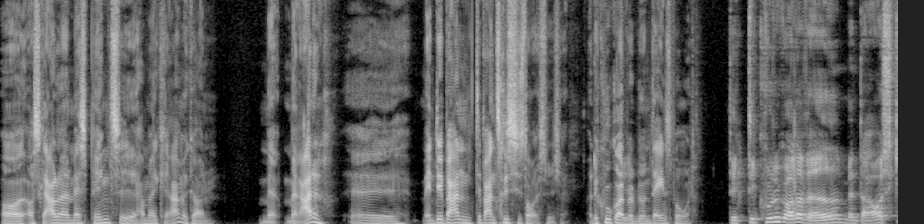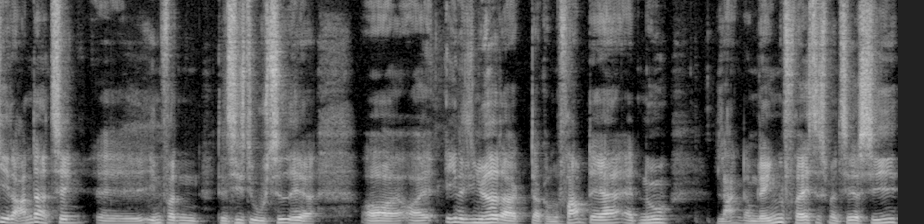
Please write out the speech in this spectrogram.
og, og skal aflevere en masse penge til ham her keramikeren med, med rette. Øh, men det er, bare en, det er bare en trist historie, synes jeg. Og det kunne godt være blevet en dagens punkt. Det, det kunne det godt have været, men der er også sket andre ting øh, inden for den, den sidste uges tid her. Og, og en af de nyheder, der, der er kommet frem, det er, at nu langt om længe fristes man til at sige,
